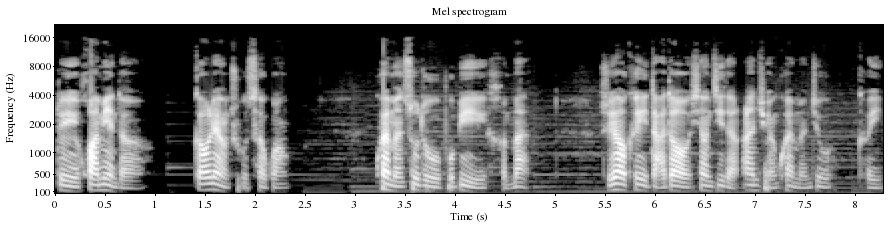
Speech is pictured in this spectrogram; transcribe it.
对画面的高亮处测光，快门速度不必很慢，只要可以达到相机的安全快门就可以。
